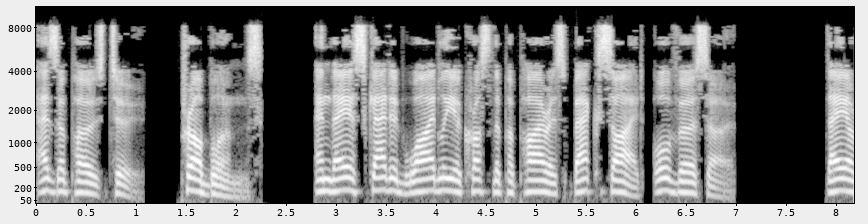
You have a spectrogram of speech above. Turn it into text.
as opposed to problems, and they are scattered widely across the papyrus back side, or verso. They are,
